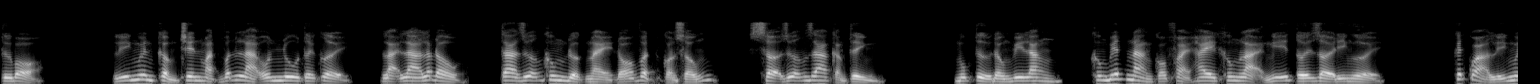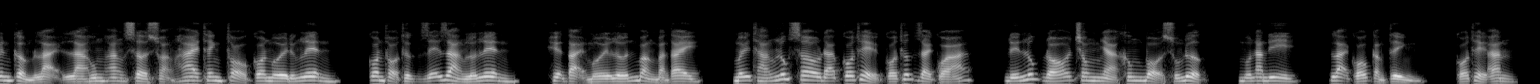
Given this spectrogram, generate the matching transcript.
Từ bỏ. Lý Nguyên Cẩm trên mặt vẫn là ôn nhu tươi cười, lại là lắc đầu, ta dưỡng không được này đó vật còn sống, sợ dưỡng ra cảm tình. Mục tử đồng vi lăng, không biết nàng có phải hay không lại nghĩ tới rời đi người. Kết quả Lý Nguyên Cẩm lại là hung hăng sờ soạng hai thanh thỏ con mới đứng lên, con thỏ thực dễ dàng lớn lên, hiện tại mới lớn bằng bàn tay, mấy tháng lúc sau đã có thể có thước dài quá, đến lúc đó trong nhà không bỏ xuống được, muốn ăn đi, lại có cảm tình, có thể ăn.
